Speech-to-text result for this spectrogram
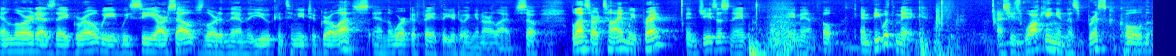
and Lord, as they grow, we, we see ourselves, Lord, in them, that you continue to grow us and the work of faith that you're doing in our lives. So bless our time, we pray. In Jesus' name, amen. Oh, and be with Mig as she's walking in this brisk, cold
